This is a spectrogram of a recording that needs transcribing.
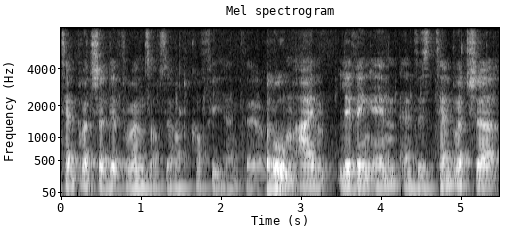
temperature difference of the hot coffee and the room I'm living in. And this temperature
